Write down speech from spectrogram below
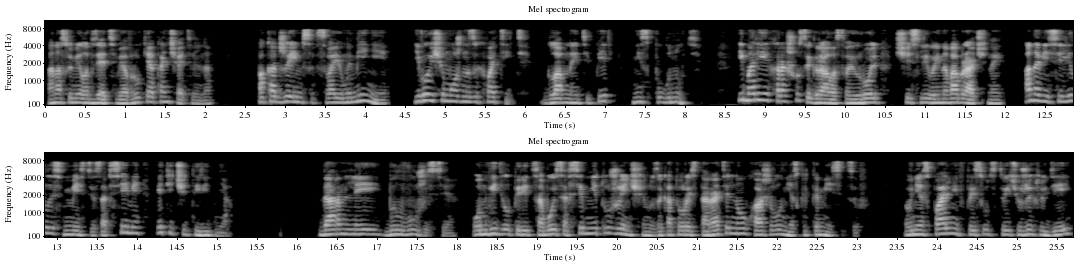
Она сумела взять себя в руки окончательно. Пока Джеймс в своем имении, его еще можно захватить. Главное теперь не спугнуть. И Мария хорошо сыграла свою роль счастливой новобрачной. Она веселилась вместе со всеми эти четыре дня. Дарнлей был в ужасе. Он видел перед собой совсем не ту женщину, за которой старательно ухаживал несколько месяцев. Вне спальни, в присутствии чужих людей,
